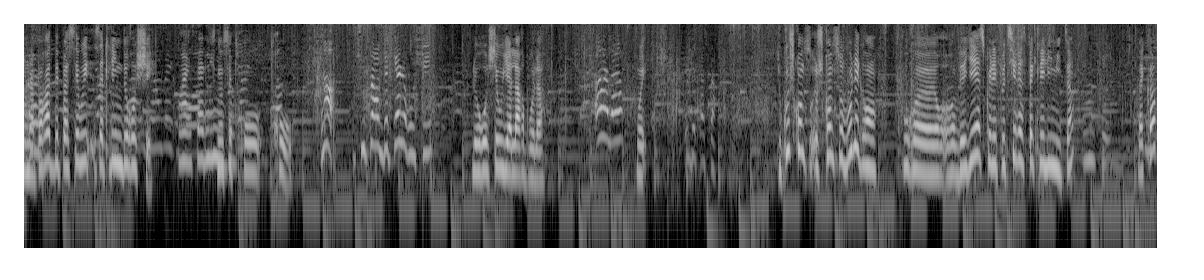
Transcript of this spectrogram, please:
On n'a pas le droit de dépasser, oui, cette ligne de rocher. Ouais, ligne. Sinon c'est trop, trop haut. Non, tu parles de quel rocher? Le rocher où il y a l'arbre là. Ah, là Oui. Je dépasse pas. Du coup, je compte, je compte sur vous les grands pour euh, veiller à ce que les petits respectent les limites. hein. D'accord?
